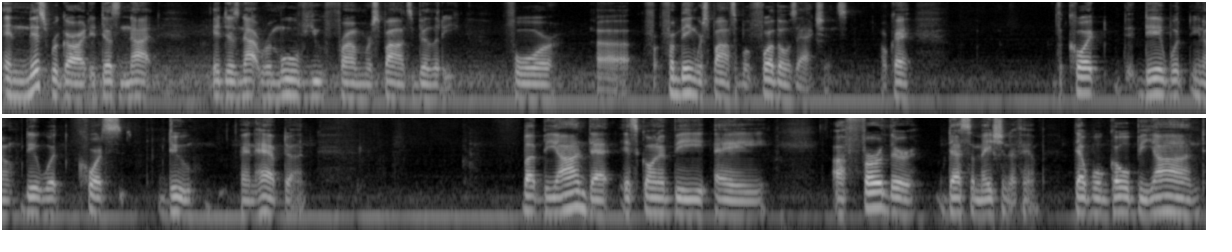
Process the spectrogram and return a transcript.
in this regard, it does not it does not remove you from responsibility for uh, f- from being responsible for those actions. Okay, the court did what you know did what courts do and have done. But beyond that, it's going to be a a further decimation of him that will go beyond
